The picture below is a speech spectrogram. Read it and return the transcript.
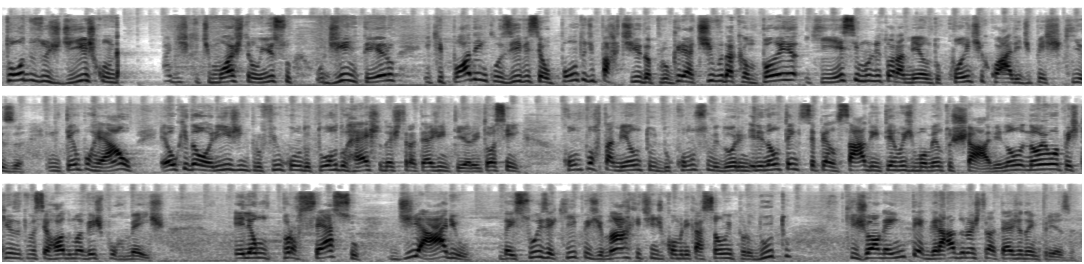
todos os dias com dados que te mostram isso o dia inteiro e que podem inclusive ser o ponto de partida para o criativo da campanha e que esse monitoramento quanti quali de pesquisa em tempo real é o que dá origem para o fio condutor do resto da estratégia inteira. Então assim, comportamento do consumidor, ele não tem que ser pensado em termos de momento-chave. Não, não é uma pesquisa que você roda uma vez por mês. Ele é um processo diário das suas equipes de marketing, de comunicação e produto que joga integrado na estratégia da empresa.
